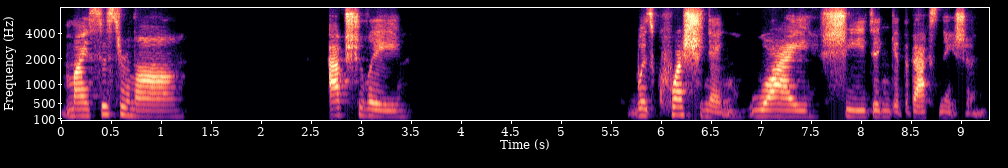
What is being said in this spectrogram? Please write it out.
my sister in law actually was questioning why she didn't get the vaccination.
